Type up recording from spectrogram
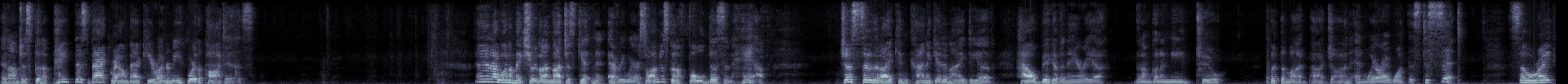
and I'm just going to paint this background back here underneath where the pot is. And I want to make sure that I'm not just getting it everywhere. So I'm just going to fold this in half just so that I can kind of get an idea of how big of an area that I'm going to need to put the Mod Podge on and where I want this to sit. So right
